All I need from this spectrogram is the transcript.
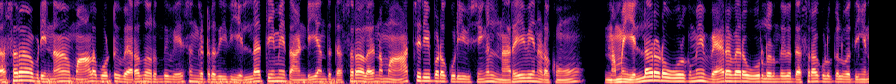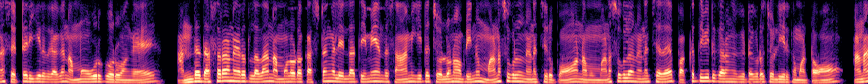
தசரா அப்படின்னா மாலை போட்டு விரதம் இருந்து வேஷம் கட்டுறது இது எல்லாத்தையுமே தாண்டி அந்த தசராவில் நம்ம ஆச்சரியப்படக்கூடிய விஷயங்கள் நிறையவே நடக்கும். நம்ம எல்லாரோட ஊருக்குமே வேற வேற ஊர்ல இருந்து தசரா குழுக்கள் பார்த்தீங்கன்னா செட் அடிக்கிறதுக்காக நம்ம ஊருக்கு வருவாங்க. அந்த தசரா நேரத்துல தான் நம்மளோட கஷ்டங்கள் எல்லாத்தையுமே அந்த சாமி கிட்ட சொல்லணும் அப்படின்னு மனசுக்குள்ள நினைச்சிருப்போம். நம்ம மனசுக்குள்ள நினைச்சதை பக்கத்து வீட்டுக்காரங்க கிட்ட கூட சொல்லியிருக்க மாட்டோம். ஆனா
